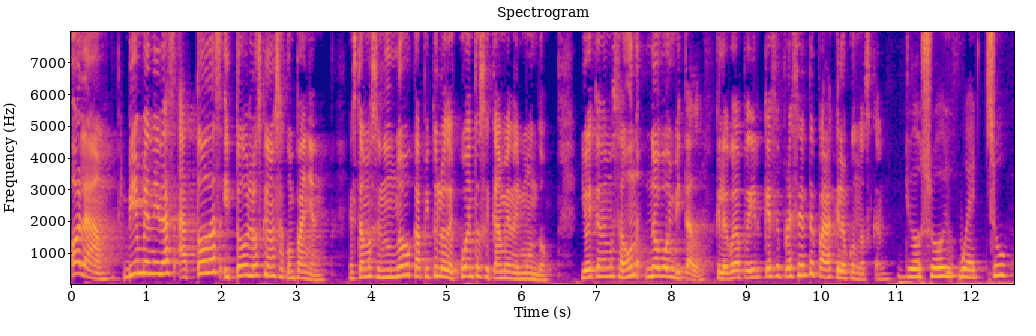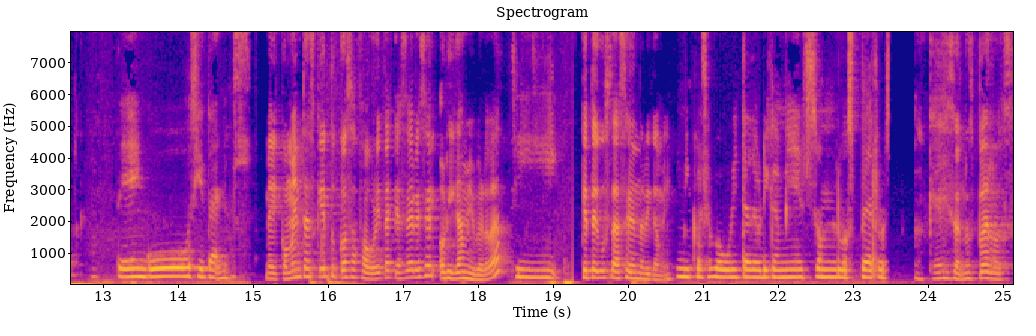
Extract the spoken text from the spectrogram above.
Hola, bienvenidas a todas y todos los que nos acompañan. Estamos en un nuevo capítulo de Cuentos que cambian el mundo. Y hoy tenemos a un nuevo invitado, que le voy a pedir que se presente para que lo conozcan. Yo soy Wetsu, tengo 7 años. Me comentas que tu cosa favorita que hacer es el origami, ¿verdad? Sí, ¿Qué te gusta hacer en origami? mi cosa favorita de origami son los perros, Ok, son los perros.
